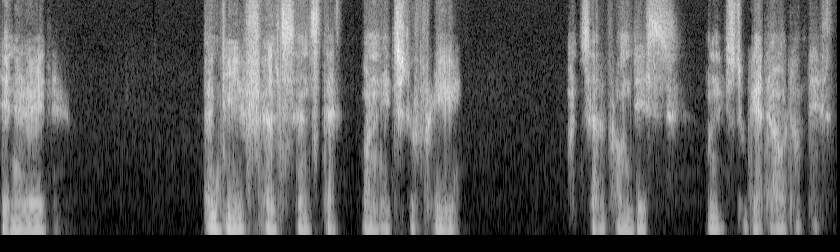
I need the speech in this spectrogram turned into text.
Generate a deep felt sense that one needs to free oneself from this, one needs to get out of this.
